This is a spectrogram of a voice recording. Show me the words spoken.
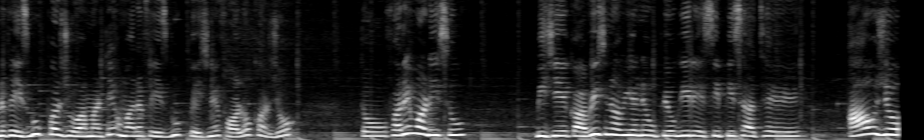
અને ફેસબુક પર જોવા માટે અમારા ફેસબુક પેજને ફોલો કરજો. તો ફરી મળીશું. બીજી એક આવી જ નવી અને ઉપયોગી રેસીપી સાથે આવજો.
